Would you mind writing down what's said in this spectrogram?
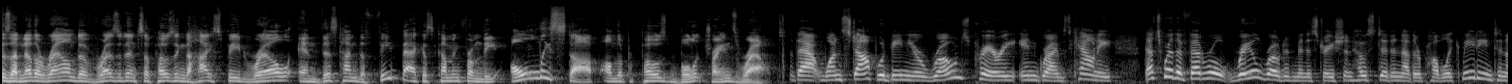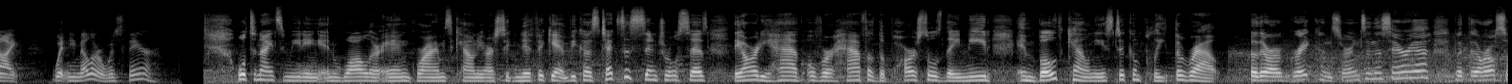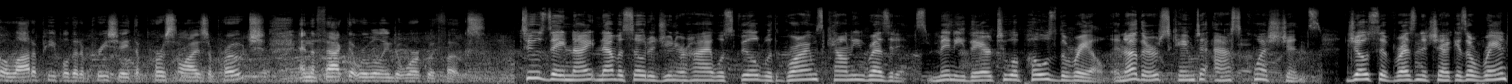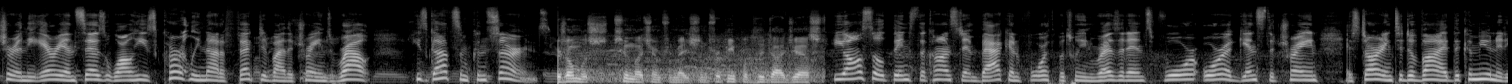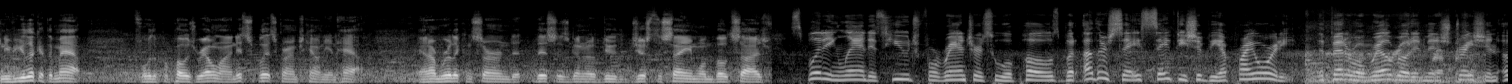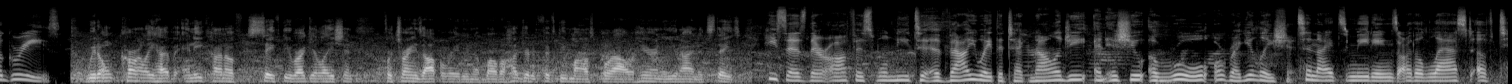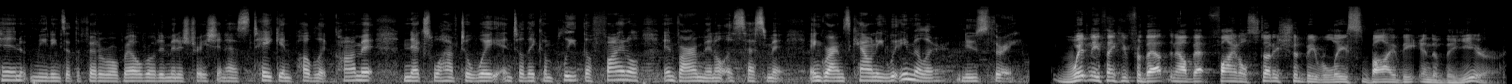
There's another round of residents opposing the high-speed rail, and this time the feedback is coming from the only stop on the proposed bullet trains route. That one stop would be near Roans Prairie in Grimes County. That's where the Federal Railroad Administration hosted another public meeting tonight. Whitney Miller was there. Well, tonight's meeting in Waller and Grimes County are significant because Texas Central says they already have over half of the parcels they need in both counties to complete the route. So there are great concerns in this area, but there are also a lot of people that appreciate the personalized approach and the fact that we're willing to work with folks. Tuesday night, Navasota Junior High was filled with Grimes County residents, many there to oppose the rail, and others came to ask questions. Joseph Resnicek is a rancher in the area and says while he's currently not affected by the train's route, he's got some concerns. There's almost too much information for people to digest. He also thinks the constant back and forth between residents for or against the train is starting to divide the community. And if you look at the map for the proposed rail line, it splits Grimes County in half. And I'm really concerned that this is going to do just the same on both sides. Splitting land is huge for ranchers who oppose, but others say safety should be a priority. The Federal Railroad Administration agrees. We don't currently have any kind of safety regulation for trains operating above 150 miles per hour here in the United States. He says their office will need to evaluate the technology and issue a rule or regulation. Tonight's meetings are the last of 10 meetings that the Federal Railroad Administration has taken public comment. Next, we'll have to wait until they complete the final environmental assessment. In Grimes County, Whitney Miller, News 3. Whitney, thank you for that. Now, that final study should be released by the end of the year.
